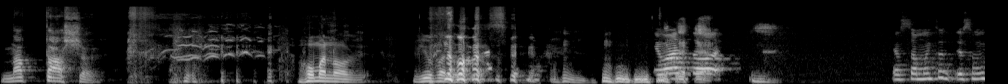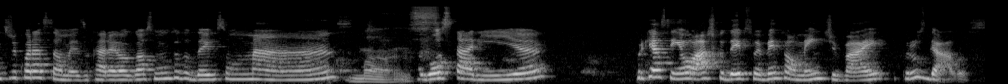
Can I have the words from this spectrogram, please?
Natasha. Roma 9. Viúva 9. Eu adoro. Eu sou muito, eu sou muito de coração mesmo, cara. Eu gosto muito do Davidson, mas Mas. eu gostaria. Porque assim, eu acho que o Davidson eventualmente vai para os galos.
